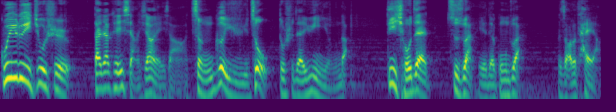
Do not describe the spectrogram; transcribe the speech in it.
规律就是大家可以想象一下啊，整个宇宙都是在运营的，地球在自转，也在公转，绕着太阳。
